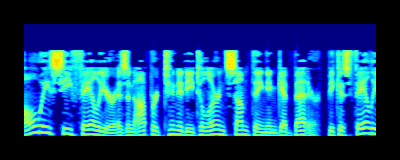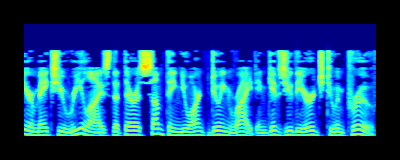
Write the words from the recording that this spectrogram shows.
Always see failure as an opportunity to learn something and get better, because failure makes you realize that there is something you aren't doing right and gives you the urge to improve.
